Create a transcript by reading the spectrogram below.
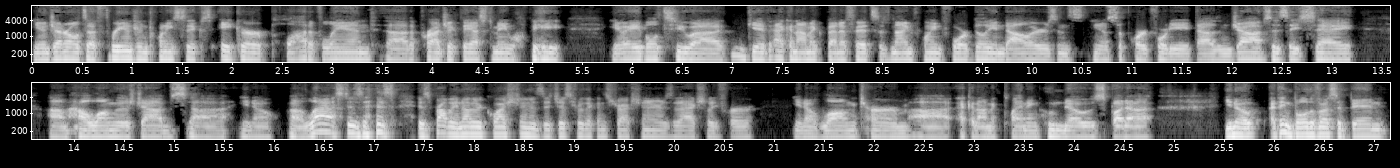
you know, in general, it's a 326 acre plot of land. Uh, the project they estimate will be, you know, able to uh, give economic benefits of 9.4 billion dollars and you know support 48,000 jobs, as they say. Um, how long those jobs, uh, you know, uh, last is, is is probably another question. Is it just for the construction, or is it actually for you know long term uh, economic planning? Who knows? But uh, you know, I think both of us have been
